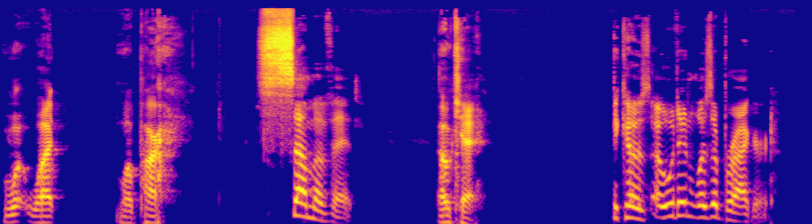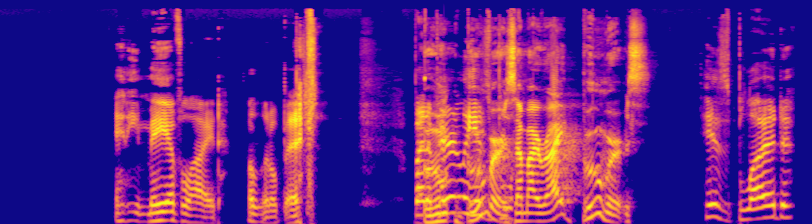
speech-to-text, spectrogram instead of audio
What what what part? Some of it. Okay. Because Odin was a braggart. And he may have lied a little bit. But Boom- apparently boomers, bl- am I right? Boomers. his blood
